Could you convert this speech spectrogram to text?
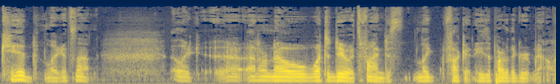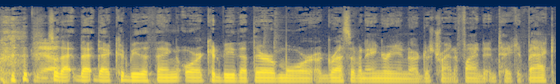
kid. Like it's not. Like uh, I don't know what to do. It's fine. Just like fuck it. He's a part of the group now. Yeah. so that, that that could be the thing, or it could be that they're more aggressive and angry and are just trying to find it and take it back.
